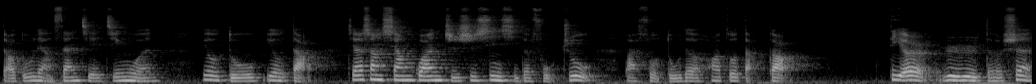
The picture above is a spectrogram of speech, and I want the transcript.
导读两三节经文，又读又导，加上相关知识信息的辅助，把所读的化作祷告。第二，日日得胜，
